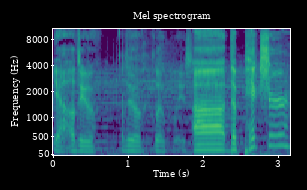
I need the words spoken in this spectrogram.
Yeah, I'll do I'll do a clue, please. Uh, the picture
